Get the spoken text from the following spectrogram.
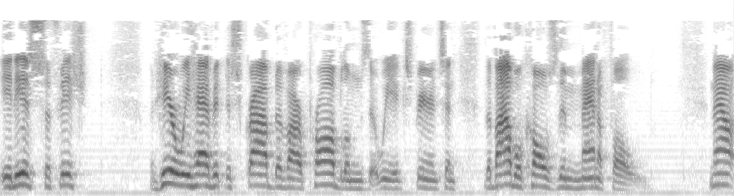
It is sufficient. But here we have it described of our problems that we experience, and the Bible calls them manifold. Now,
